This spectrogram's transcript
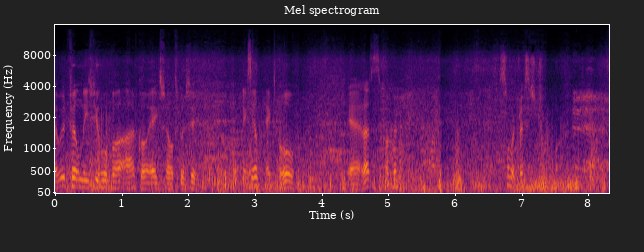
I would film these people, but I've got ExCeL to go to. ExCeL? Expo. Yeah, that's the fucker. Someone dressed as Chopper.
